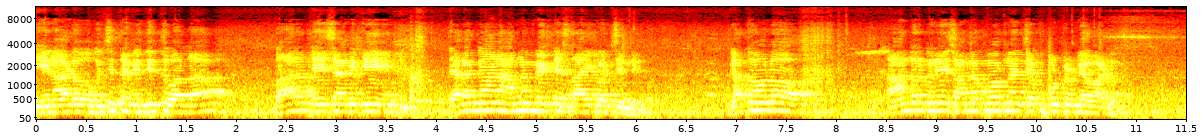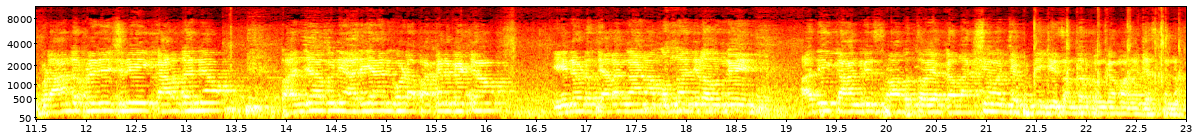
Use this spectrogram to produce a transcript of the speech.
ఈనాడు ఉచిత విద్యుత్ వల్ల భారతదేశానికి తెలంగాణ అన్నం పెట్టే స్థాయికి వచ్చింది. గతంలో ఆంధ్రప్రదేశ్ అన్నపూర్ణ అని చెప్పుకుంటుండేవాళ్ళు. ఇప్పుడు ఆంధ్రప్రదేశ్ని కాలధన్యం పంజాబ్ని హర్యానా కూడా పక్కన పెట్టాం. ఈనాడు తెలంగాణ ముందంజలో ఉంది. అది కాంగ్రెస్ ప్రభుత్వం యొక్క లక్ష్యం అని చెప్పి మీకు ఈ సందర్భంగా మనం చేస్తున్నాం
